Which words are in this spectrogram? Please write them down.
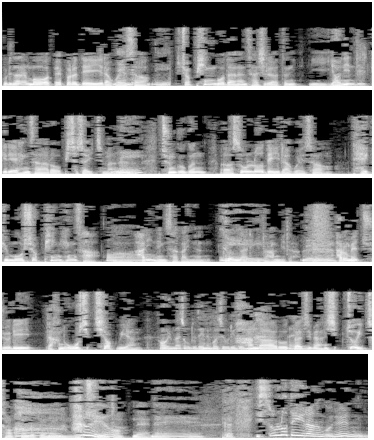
우리나라는 뭐 빼빼로데이라고 네, 해서 네. 쇼핑보다는 사실 어떤 이 연인들끼리의 행사로 비춰져 있지만 네. 중국은 어, 솔로데이라고 해서 대규모 쇼핑 행사, 어. 어, 할인 행사가 있는 그런 예. 날이기도 합니다. 네. 하루 매출이 약 한 57억 위안. 얼마 정도 되는 거죠, 우리도? 하나로 네. 따지면 한 10조 2천억 정도 되는 하루에요. 네, 네. 네. 그러니까 이 솔로데이라는 거는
